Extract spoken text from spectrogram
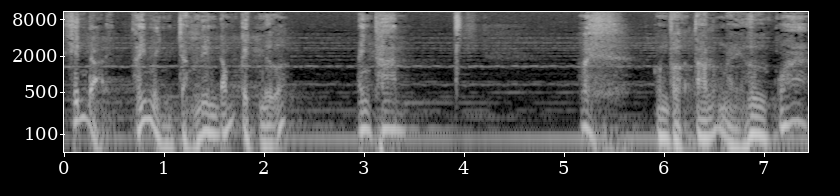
Khiến Đại thấy mình chẳng nên đóng kịch nữa. Anh than Con vợ tao lúc này hư quá.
